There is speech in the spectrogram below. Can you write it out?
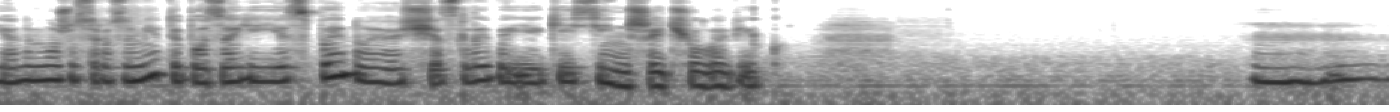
Я не можу зрозуміти, бо за її спиною щасливий якийсь інший чоловік. Мгм.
